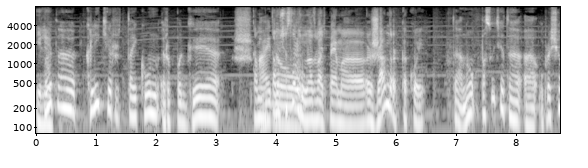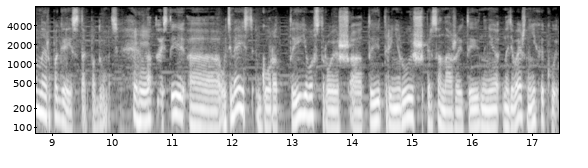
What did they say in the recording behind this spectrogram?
или... Ну, это кликер, тайкун, РПГ, там, Idol. там очень сложно назвать прямо жанр какой. Да, ну, по сути, это э, упрощенный РПГ, если так подумать. Угу. А, то есть ты, э, у тебя есть город, ты его строишь, э, ты тренируешь персонажей, ты на не, надеваешь на них эквип.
